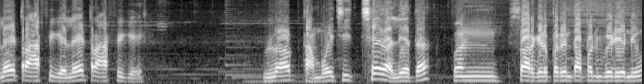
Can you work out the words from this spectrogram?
लय ट्राफिक आहे लय ट्राफिक आहे. ब्लॉग थांबवायची इच्छा झाली आता पण स्वारगेटपर्यंत आपण व्हिडिओ नेऊ.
